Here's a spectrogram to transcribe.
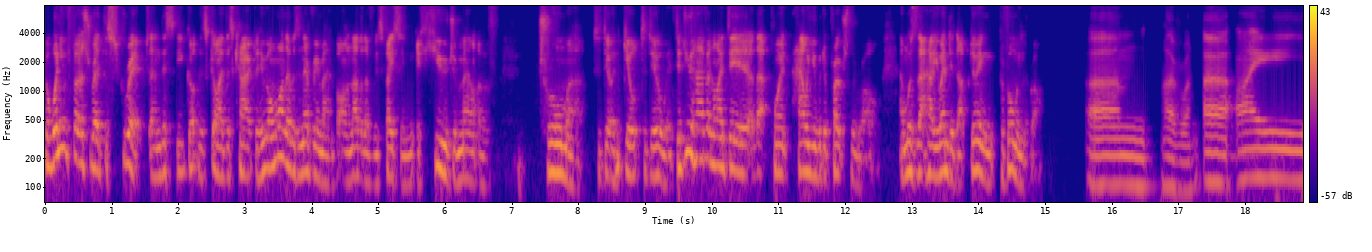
But when you first read the script, and this you got this guy, this character, who on one level is an everyman, but on another level is facing a huge amount of trauma to deal and guilt to deal with. Did you have an idea at that point how you would approach the role, and was that how you ended up doing performing the role? Um, hello everyone. Uh, I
